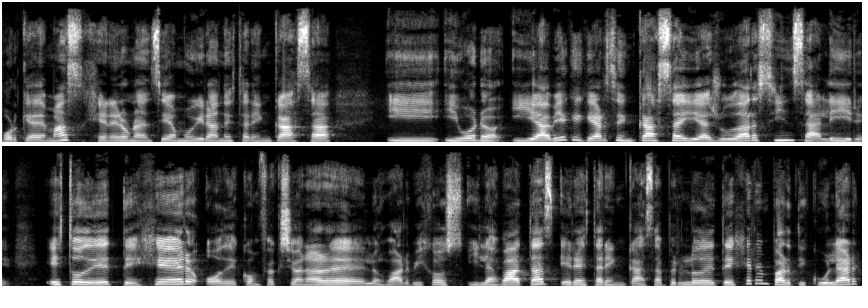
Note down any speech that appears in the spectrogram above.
porque además genera una ansiedad muy grande estar en casa y, bueno, y había que quedarse en casa y ayudar sin salir. Esto de tejer o de confeccionar eh, los barbijos y las batas era estar en casa, pero lo de tejer en particular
